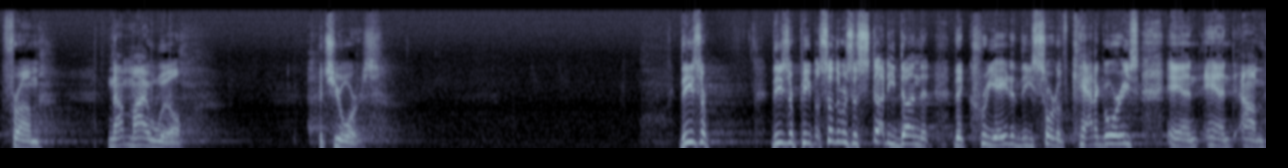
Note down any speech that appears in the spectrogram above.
from not my will, but yours. These are these are people. So there was a study done that, that created these sort of categories, and, and um,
